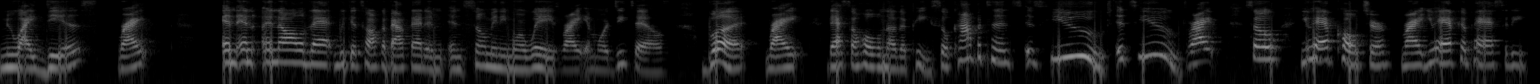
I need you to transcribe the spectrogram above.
new ideas, right? And and and all of that we could talk about that in in so many more ways, right? In more details. But, right? that's a whole nother piece. So competence is huge. It's huge, right? So you have culture, right? You have capacity,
